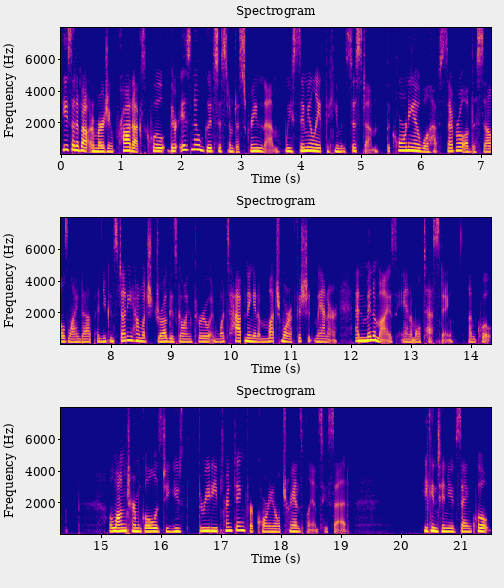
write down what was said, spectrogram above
He said about emerging products, quote, there is no good system to screen them. We simulate the human system. The cornea will have several of the cells lined up, and you can study how much drug is going through and what's happening in a much more efficient manner and minimize animal testing, unquote. A long term goal is to use 3D printing for corneal transplants, he said. He continued saying, quote,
